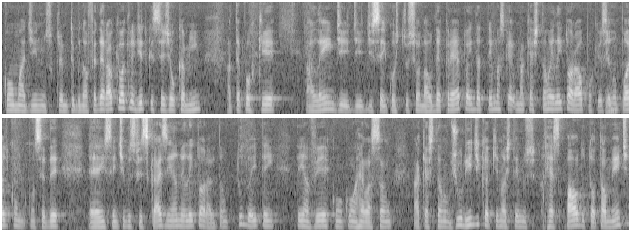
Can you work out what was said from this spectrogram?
com o Madin no Supremo Tribunal Federal, que eu acredito que seja o caminho, até porque, além de, de, de ser inconstitucional o decreto, ainda tem uma, uma questão eleitoral, porque você Sim. não pode conceder é, incentivos fiscais em ano eleitoral. Então, tudo aí tem, tem a ver com, com a relação à questão jurídica, que nós temos respaldo totalmente,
